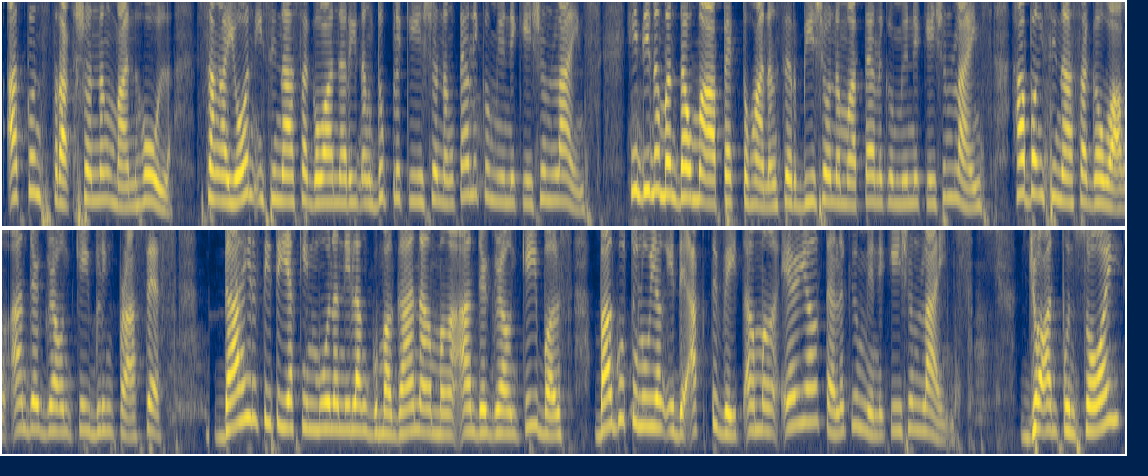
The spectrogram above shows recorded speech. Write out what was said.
at construction ng manhole. Sa ngayon, isinasagawa na rin ang duplication ng telecommunication lines. Hindi naman daw maapektuhan ang serbisyo ng mga telecommunication lines habang isinasagawa ang underground cabling process. Dahil titiyakin muna nilang gumagana ang mga underground cables bago tuluyang i-deactivate ang mga aerial telecommunication lines. Joan Punsoy,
